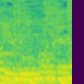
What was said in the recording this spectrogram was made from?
e muore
